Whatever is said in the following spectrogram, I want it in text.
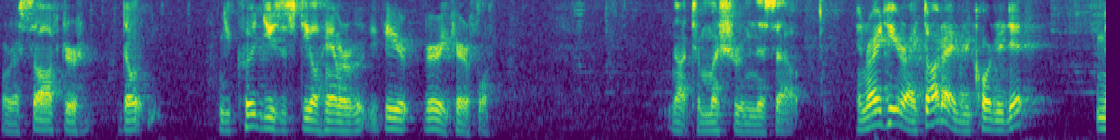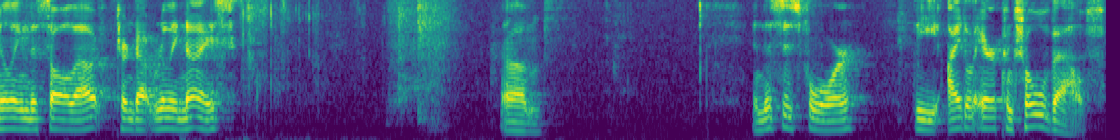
or a softer, don't you could use a steel hammer, but be very careful not to mushroom this out. And right here, I thought I recorded it, milling this all out. Turned out really nice. Um, and this is for the idle air control valve.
